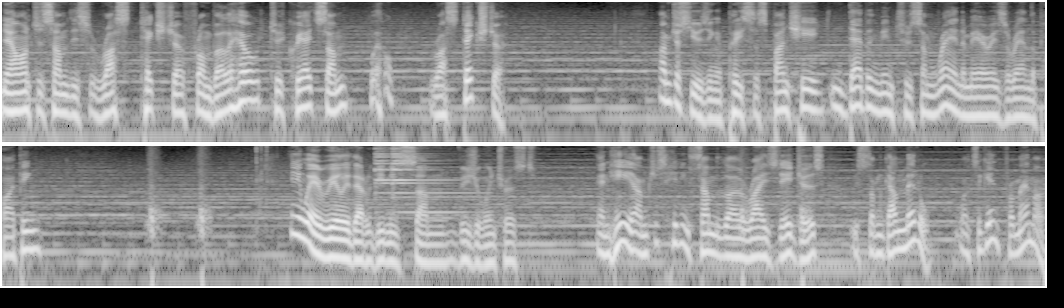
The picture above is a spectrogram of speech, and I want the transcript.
Now onto some of this rust texture from Vallejo to create some, well, rust texture. I'm just using a piece of sponge here and dabbing into some random areas around the piping. Anyway, really that'll give me some visual interest. And here I'm just hitting some of the raised edges with some gunmetal, once again from ammo.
